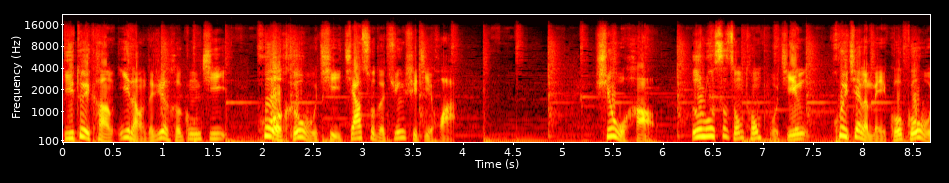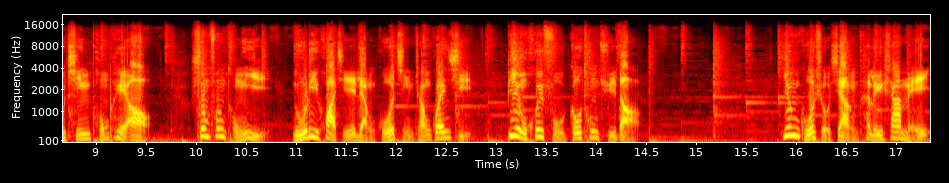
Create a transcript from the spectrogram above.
以对抗伊朗的任何攻击或核武器加速的军事计划。十五号，俄罗斯总统普京会见了美国国务卿蓬佩奥，双方同意努力化解两国紧张关系，并恢复沟通渠道。英国首相特蕾莎梅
